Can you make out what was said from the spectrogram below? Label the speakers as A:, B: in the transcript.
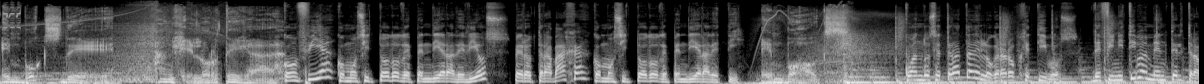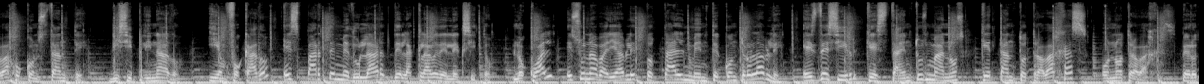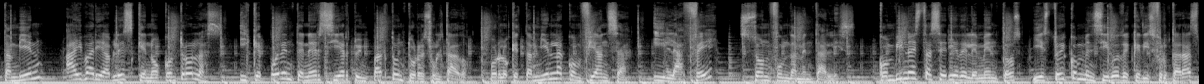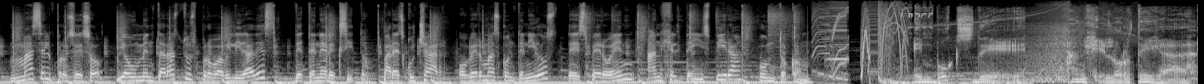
A: En box de Ángel Ortega.
B: Confía como si todo dependiera de Dios, pero trabaja como si todo dependiera de ti.
A: En box.
B: Cuando se trata de lograr objetivos, definitivamente el trabajo constante, disciplinado y enfocado es parte medular de la clave del éxito, lo cual es una variable totalmente controlable, es decir, que está en tus manos qué tanto trabajas o no trabajas. Pero también hay variables que no controlas y que pueden tener cierto impacto en tu resultado, por lo que también la confianza y la fe son fundamentales. Combina esta serie de elementos y estoy convencido de que disfrutarás más el proceso y aumentarás tus probabilidades de tener éxito. Para escuchar o ver más contenidos, te espero en angelteinspira.com.
A: En box de Ángel Ortega.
